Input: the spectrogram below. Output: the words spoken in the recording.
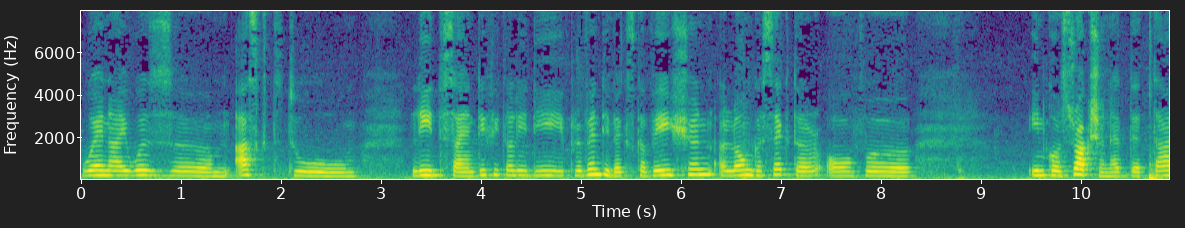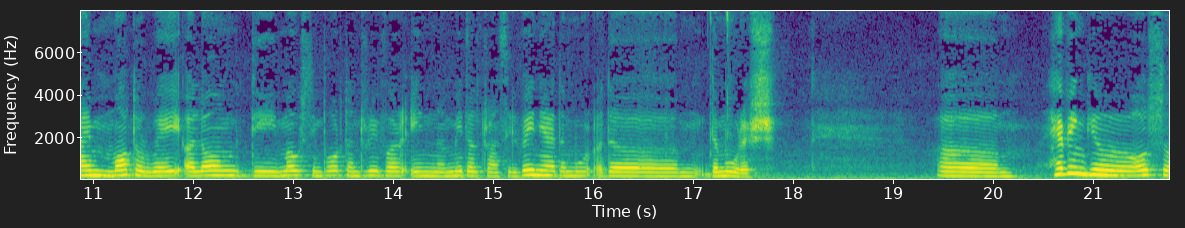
when I was um, asked to lead scientifically the preventive excavation along a sector of uh, in construction at that time motorway along the most important river in middle Transylvania, the, Mur the, um, the. Um, having uh, also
